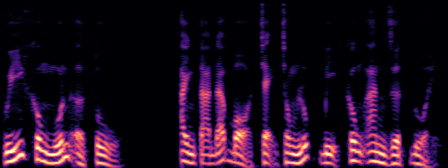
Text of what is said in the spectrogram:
Quý không muốn ở tù. Anh ta đã bỏ chạy trong lúc bị công an rượt đuổi.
